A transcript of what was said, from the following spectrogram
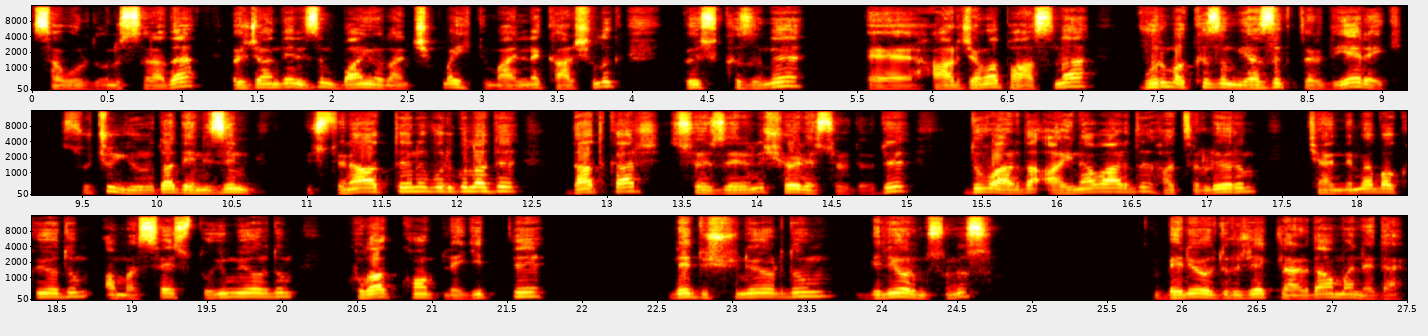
savurduğunu sırada Öcan Deniz'in banyodan çıkma ihtimaline karşılık öz kızını e, harcama pahasına vurma kızım yazıktır diyerek suçu Yurda Deniz'in üstüne attığını vurguladı. Datkar sözlerini şöyle sürdürdü. Duvarda ayna vardı hatırlıyorum. Kendime bakıyordum ama ses duymuyordum. Kulak komple gitti. Ne düşünüyordum biliyor musunuz? Beni öldüreceklerdi ama neden?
